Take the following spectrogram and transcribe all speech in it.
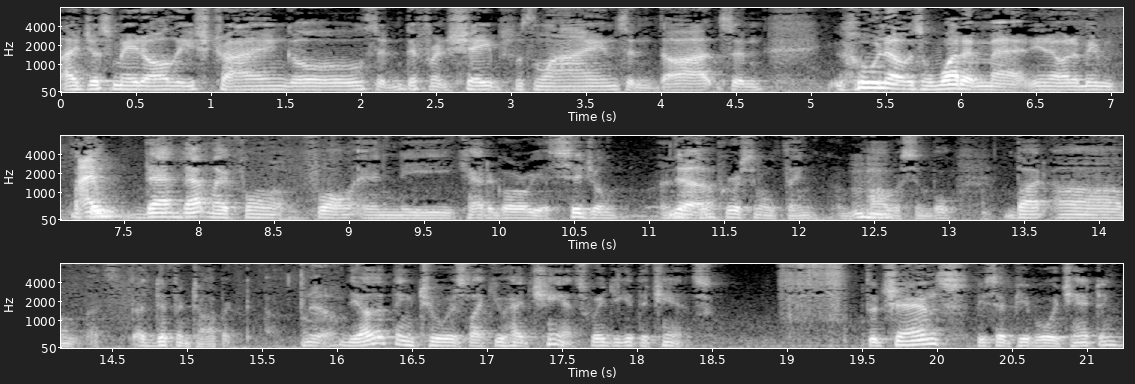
I just made all these triangles and different shapes with lines and dots and who knows what it meant. You know what I mean? I that that might fall fall in the category of sigil, and it's Yeah. a personal thing, a power symbol. But um, a different topic. Yeah. The other thing too is like you had chants. Where'd you get the chants? the chance. You said people were chanting.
